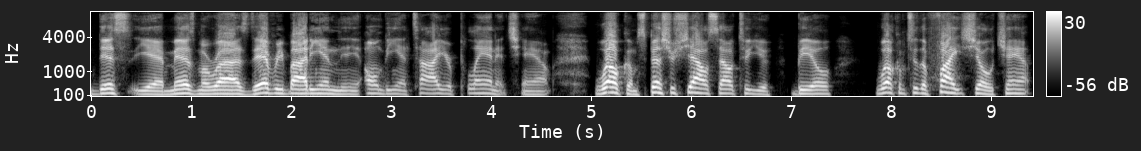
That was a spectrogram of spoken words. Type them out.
This, yeah, mesmerized everybody in the on the entire planet, champ. Welcome. Special shouts out to you, Bill. Welcome to the fight show, champ.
